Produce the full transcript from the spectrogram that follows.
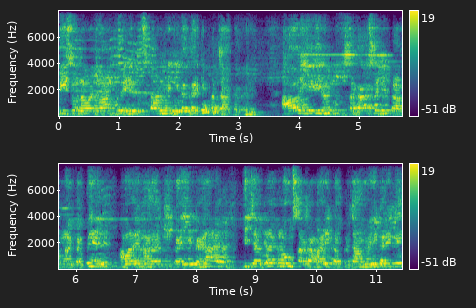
बीसों नौजवान पूरे हिंदुस्तान में निकल करके प्रचार कर रहे हैं। और यही हम सरकार से भी प्रार्थना करते हैं। हमारे महाराज जी का ये कहना है कि जब तक लोग शाकाहारी का प्रचार नहीं करेंगे,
